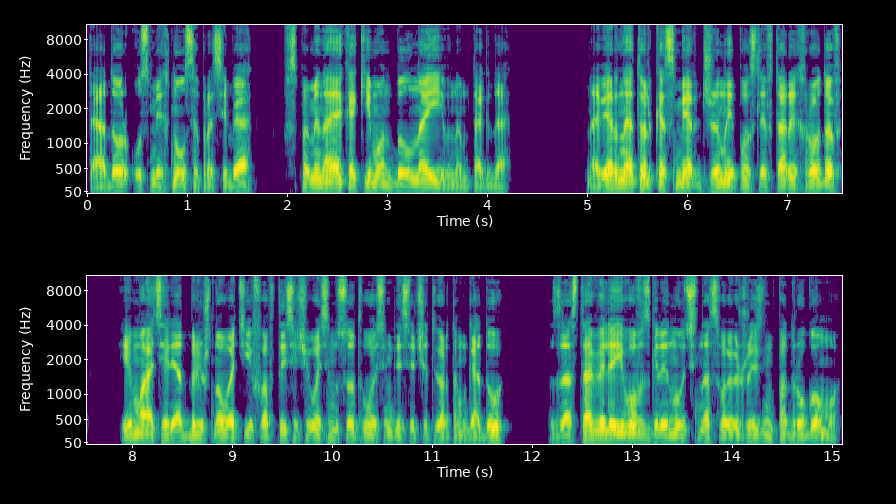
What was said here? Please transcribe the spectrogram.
Теодор усмехнулся про себя, вспоминая, каким он был наивным тогда. Наверное, только смерть жены после вторых родов и матери от брюшного тифа в 1884 году заставили его взглянуть на свою жизнь по-другому.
